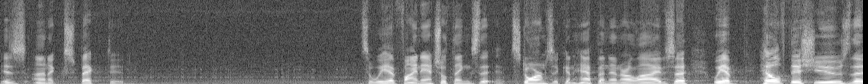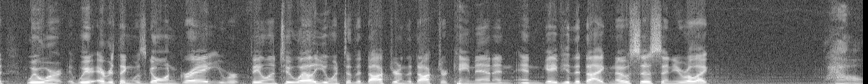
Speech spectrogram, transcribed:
is unexpected. So we have financial things that storms that can happen in our lives. Uh, we have health issues. That we weren't. We, everything was going great. You weren't feeling too well. You went to the doctor, and the doctor came in and, and gave you the diagnosis, and you were like, "Wow."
